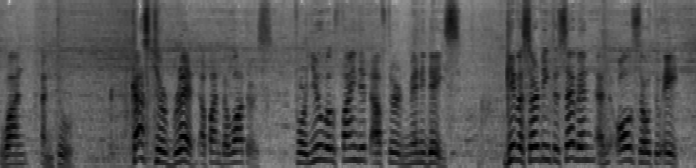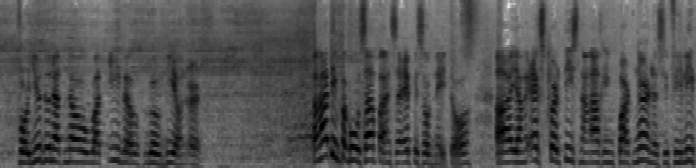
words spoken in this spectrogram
1 and 2. Cast your bread upon the waters, for you will find it after many days. Give a serving to seven and also to eight, for you do not know what evil will be on earth. Ang ating pag-uusapan sa episode na ito ay ang expertise ng aking partner na si Philip.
